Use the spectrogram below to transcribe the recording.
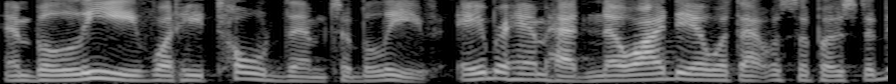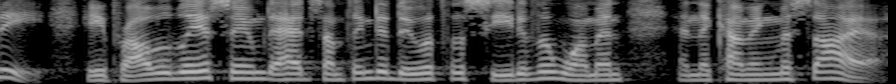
and believe what he told them to believe. Abraham had no idea what that was supposed to be. He probably assumed it had something to do with the seed of the woman and the coming Messiah.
